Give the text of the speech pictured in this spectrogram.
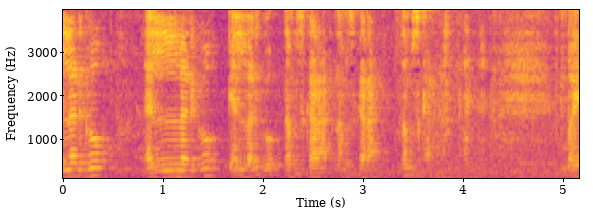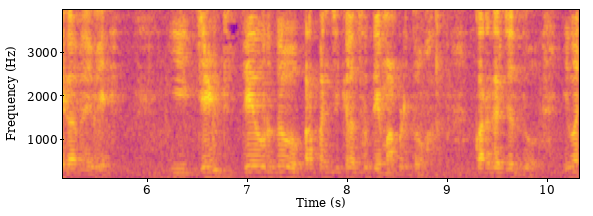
ಎಲ್ಲರಿಗೂ ಎಲ್ಲರಿಗೂ ಎಲ್ಲರಿಗೂ ನಮಸ್ಕಾರ ನಮಸ್ಕಾರ ನಮಸ್ಕಾರ. ಭೈರದೇವಿ ಈ ಜೆಂಟ್ಸ್ ದೇವ್ರದ್ದು ಪ್ರಪಂಚಕ್ಕೆಲ್ಲ ಸುದ್ದಿ ಮಾಡ್ಬಿಡ್ತು ಕೊರಗಜ್ಜದ್ದು ಇವ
